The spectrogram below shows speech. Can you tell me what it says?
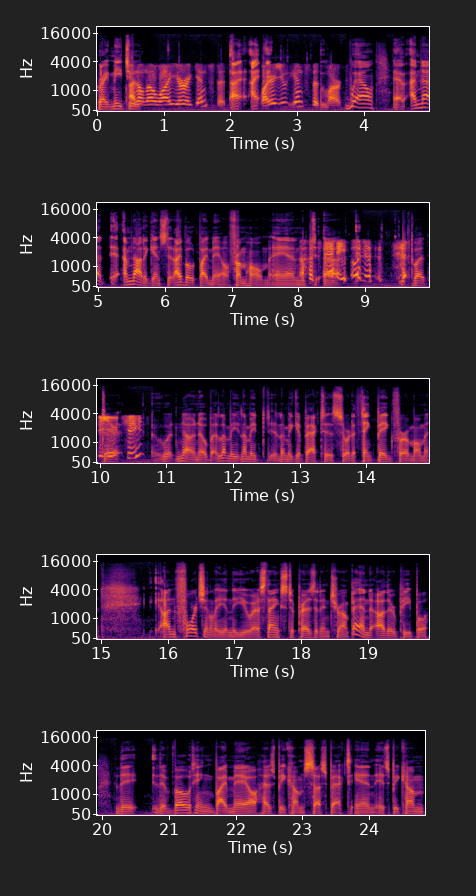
Right. Me too. I don't know why you're against it. I- I- why are you against it, Mark? Well, uh, I'm not. I'm not against it. I vote by mail from home, and Okay. uh, but Do you uh, cheat? No, no. But let me let me let me get back to sort of think big for a moment. Unfortunately, in the U.S., thanks to President Trump and other people, the the voting by mail has become suspect, and it's become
